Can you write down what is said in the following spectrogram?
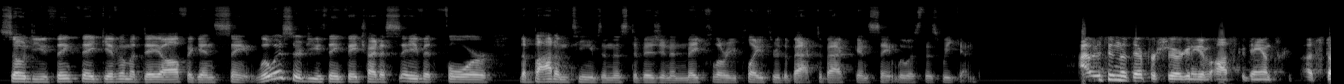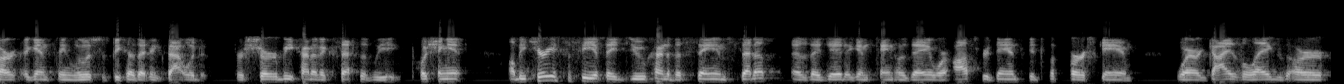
So, do you think they give him a day off against St. Louis, or do you think they try to save it for the bottom teams in this division and make Fleury play through the back to back against St. Louis this weekend? I would assume that they're for sure going to give Oscar Dansk a start against St. Louis just because I think that would for sure be kind of excessively pushing it. I'll be curious to see if they do kind of the same setup as they did against San Jose, where Oscar Dansk gets the first game, where guys' legs are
